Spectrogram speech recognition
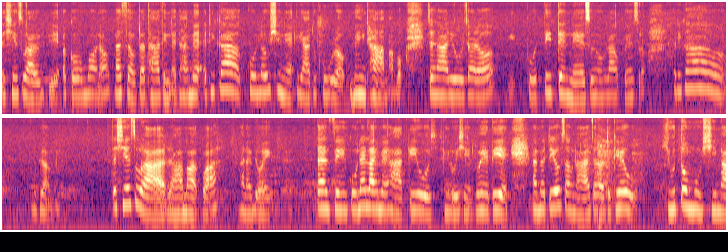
တရှင်းဆိုတာပဲဖြစ်ဖြစ်အကုန်ပေါ့နော်ဘတ်ဆောင်တက်ထားတင်တယ်ဒါပေမဲ့အဓိကကိုလှုပ်ရှင်တဲ့အရာတစ်ခုတော့ main ထားရမှာပေါ့ကျန်တာတွေကိုကြတော့ဒီကိုတည်တင်နေဆိုတော့လောက်ပဲဆိုတော့အဓိကတော့ဘယ်လိုပြောမလဲတရှင်းဆိုတာဒါမှကွာဘာလဲပြောရင်တန်စင်ကိုနဲ့လိုက်မဲ့ဟာကေးကိုရှင်လို့ရှရင်လွယ်သေးရဲ့ဒါပေမဲ့တရုပ်ဆောင်တာကကြတော့တကယ်ကိုယူသွမှုရှိမှ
